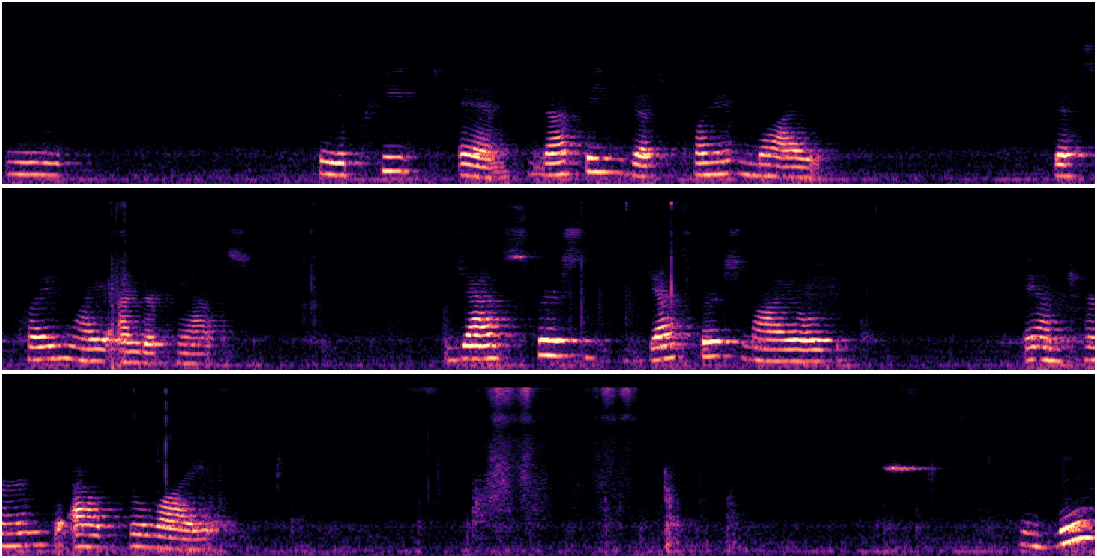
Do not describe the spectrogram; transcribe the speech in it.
He he peeked in. Nothing, just plain white. Just plain white underpants. Jasper, Jasper smiled and turned out the light. There,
